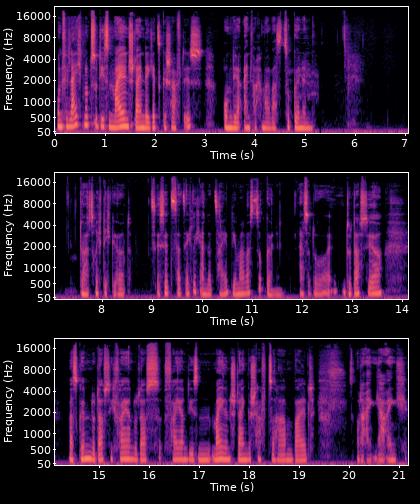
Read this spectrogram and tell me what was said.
Und vielleicht nutzt du diesen Meilenstein, der jetzt geschafft ist, um dir einfach mal was zu gönnen. Du hast richtig gehört es ist jetzt tatsächlich an der Zeit, dir mal was zu gönnen. Also du, du darfst dir was gönnen, du darfst dich feiern, du darfst feiern, diesen Meilenstein geschafft zu haben bald. Oder ja, eigentlich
